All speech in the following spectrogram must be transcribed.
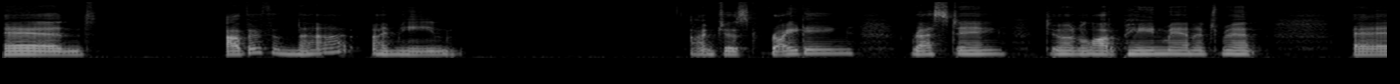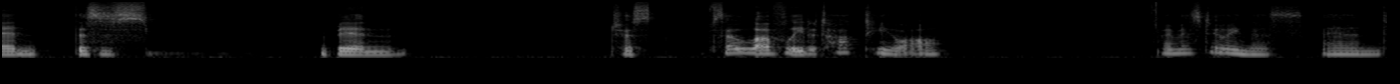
And other than that, I mean, I'm just writing, resting, doing a lot of pain management. And this has been just so lovely to talk to you all. I miss doing this. And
